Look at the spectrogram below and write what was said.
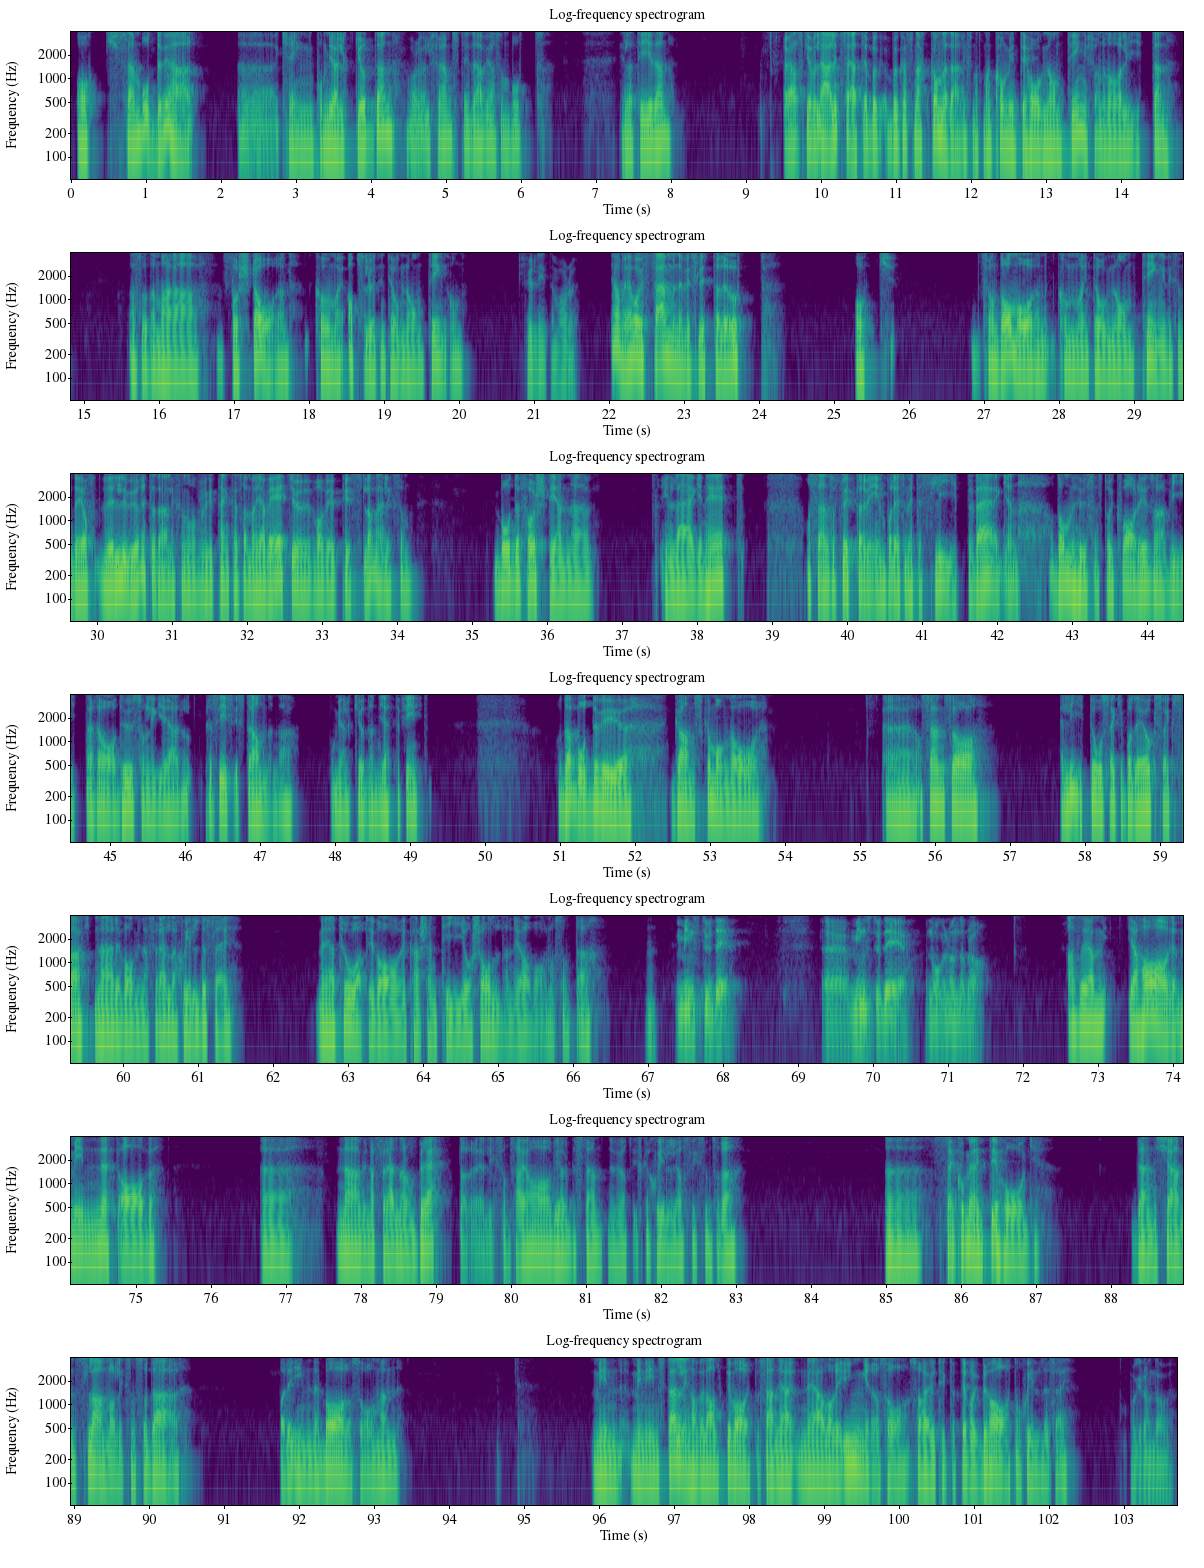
Och sen bodde vi här eh, kring på Mjölkudden var det väl främst. Det är där vi har som bott hela tiden. Och jag ska väl ärligt säga att jag brukar snacka om det där, liksom att man kommer inte ihåg någonting från när man var liten. Alltså de här äh, första åren kommer man ju absolut inte ihåg någonting om. Hur liten var du? Ja, men jag var ju fem när vi flyttade upp. Och från de åren kommer man inte ihåg någonting. Liksom. Det, är, det är lurigt det där, liksom, man försöker tänka så här, men jag vet ju vad vi pysslar med. Liksom. Bodde först i en, eh, i en lägenhet och sen så flyttade vi in på det som heter Slipvägen. Och de husen står ju kvar. Det är ju sådana vita radhus som ligger precis vid stranden där på Mjölkudden. Jättefint. Och där bodde vi ju ganska många år. Eh, och sen så är jag lite osäker på det också, exakt när det var mina föräldrar skilde sig. Men jag tror att vi var väl kanske en tioårsåldern när jag var, något sånt där. Mm. Minns du det? Eh, minns du det någorlunda bra? Alltså jag, jag har minnet av eh, när mina föräldrar de berättade det. Liksom så här, ja, vi har bestämt nu att vi ska skilja oss. Liksom sådär. Eh, sen kommer jag inte ihåg den känslan och liksom sådär. Vad det innebar och så, men min, min inställning har väl alltid varit, så här, när, jag, när jag varit yngre och så, så har jag ju tyckt att det var ju bra att de skilde sig. På grund av?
